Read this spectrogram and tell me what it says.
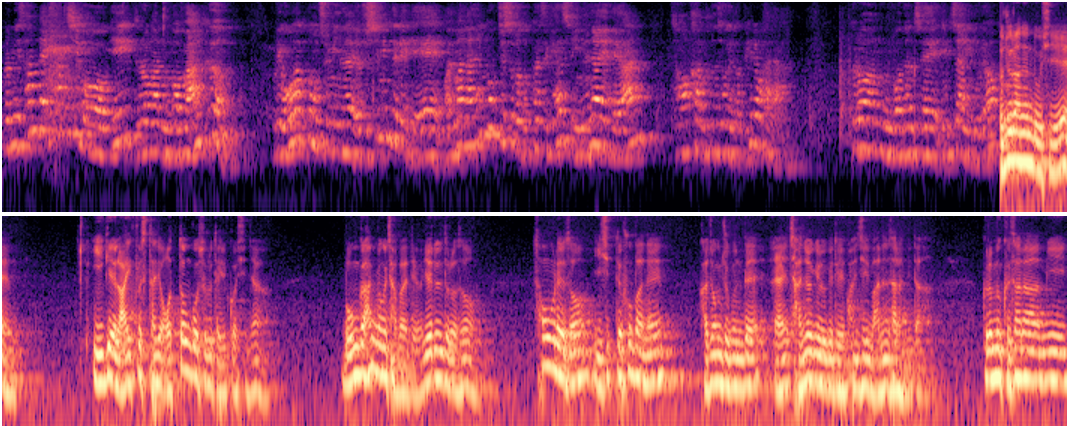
그럼 이 330억이 들어가는 것만큼 우리 오학동 주민이나 여주 시민들에게 얼마나 행복지수가 높아지게 할 수 있느냐에 대한 정확한 분석이 더 필요하다. 그런 거는 제 입장이고요. 여주라는 도시에 이게 라이프 스타일이 어떤 곳으로 될 것이냐. 뭔가 한 명을 잡아야 돼요. 예를 들어서 서울에서 20대 후반에 가정주부인데 애, 자녀 교육에 대해 관심이 많은 사람이다. 그러면 그 사람이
